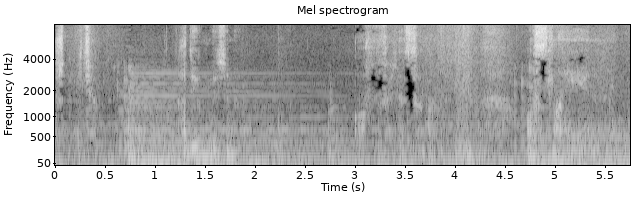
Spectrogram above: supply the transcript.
gitmeyeceğim. Hadi yum gözünü. Aferin sana. Aslan yeğenim benim.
